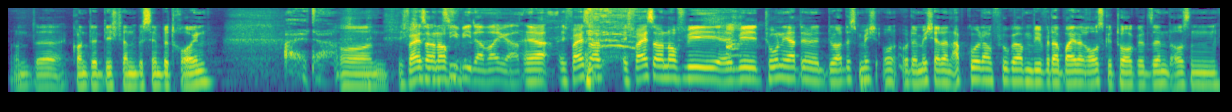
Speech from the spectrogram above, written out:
und äh, konnte dich dann ein bisschen betreuen. Alter. Und ich weiß auch noch, Zivi dabei gehabt. ja, ich weiß auch, ich weiß auch noch, wie, äh, wie Toni hatte, du hattest mich oder mich ja dann abgeholt am Flughafen, wie wir da beide rausgetorkelt sind aus dem,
